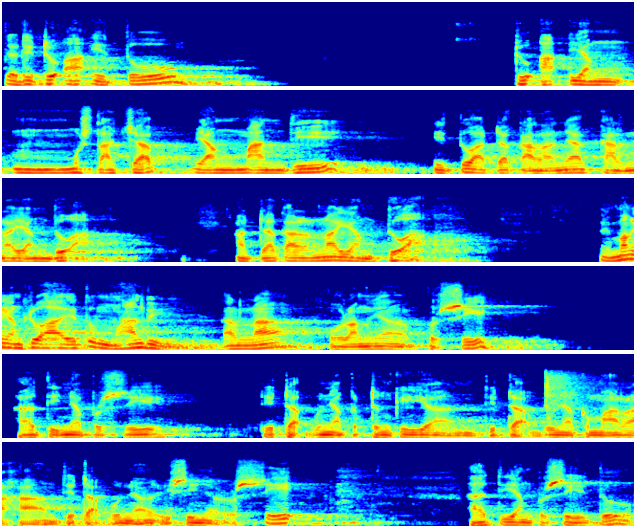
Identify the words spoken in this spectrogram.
jadi doa itu doa yang mustajab yang mandi itu ada kalanya karena yang doa ada karena yang doa memang yang doa itu mandi karena orangnya bersih hatinya bersih, tidak punya kedengkian, tidak punya kemarahan, tidak punya isinya resik. Hati yang bersih itu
